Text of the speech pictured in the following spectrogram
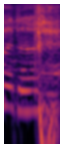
Confident.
